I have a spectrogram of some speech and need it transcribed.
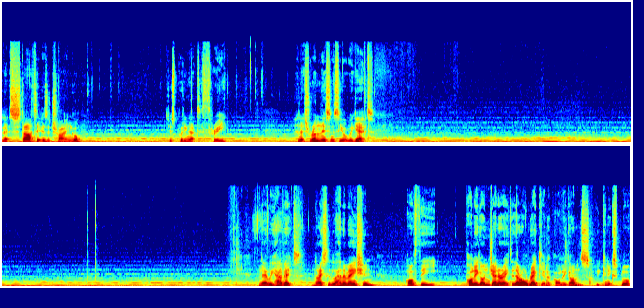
let's start it as a triangle, just putting that to 3. And let's run this and see what we get. There we have it. Nice little animation of the polygon generator. They're all regular polygons. We can explore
